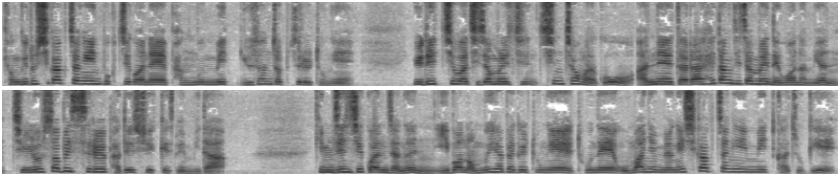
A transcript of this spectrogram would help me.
경기도 시각장애인 복지관에 방문 및 유선 접수를 통해 유디치과 지점을 신청하고 안내에 따라 해당 지점에 내원하면 진료 서비스를 받을 수 있게 됩니다. 김진식 관장은 이번 업무 협약을 통해 도내 5만여 명의 시각장애인 및 가족이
